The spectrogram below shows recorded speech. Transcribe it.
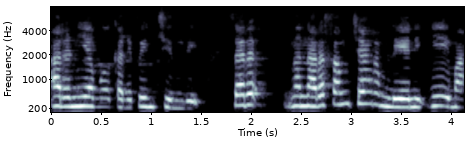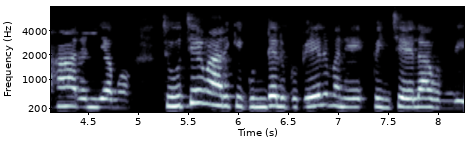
అరణ్యము కనిపించింది. సర నరసంచారం లేని ఈ మహారణ్యము చూచేవారికి గుండెలు గుబేలుమని పించేలా ఉంది.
